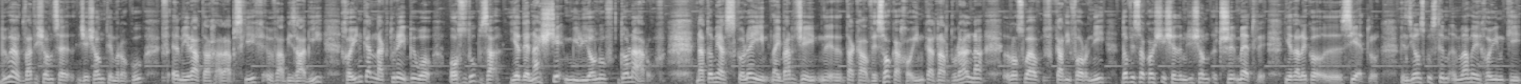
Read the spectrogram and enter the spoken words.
była w 2010 roku w Emiratach Arabskich, w Abu Zabi, choinka, na której było ozdób za 11 milionów dolarów. Natomiast z kolei najbardziej e, taka wysoka choinka, naturalna, rosła w Kalifornii do wysokości 73 metry, niedaleko e, Seattle. Więc w związku z tym mamy choinki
